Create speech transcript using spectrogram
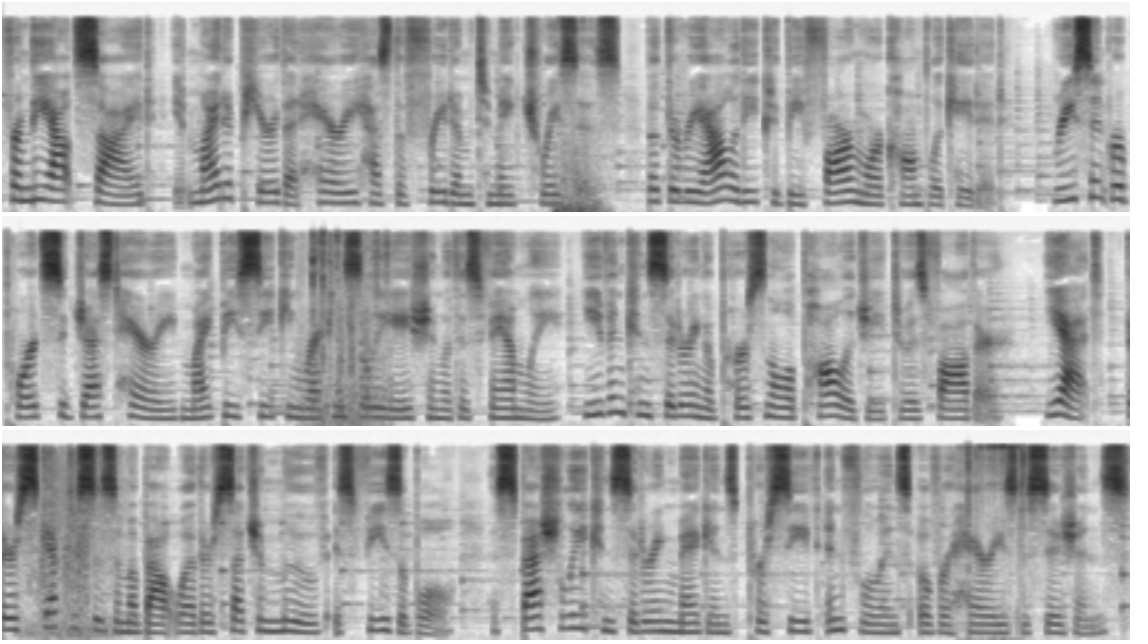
From the outside, it might appear that Harry has the freedom to make choices, but the reality could be far more complicated. Recent reports suggest Harry might be seeking reconciliation with his family, even considering a personal apology to his father. Yet, there's skepticism about whether such a move is feasible, especially considering Meghan's perceived influence over Harry's decisions.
